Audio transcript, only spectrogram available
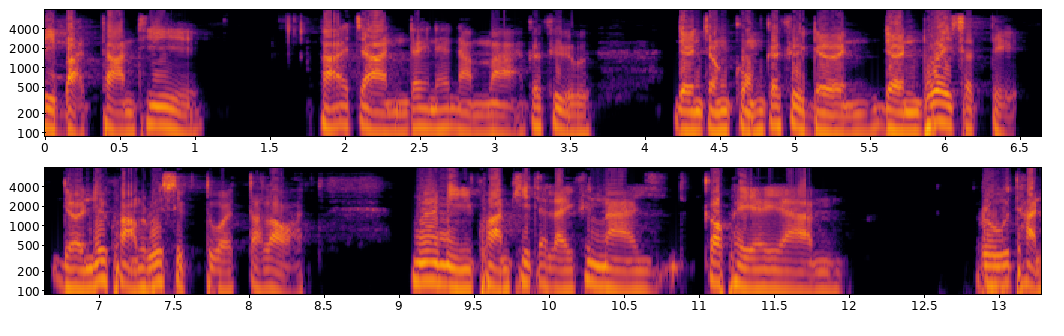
ฏิบัติตามที่พระอาจารย์ได้แนะนำมาก็คือ เดินจงกรมก็คือเดินเดินด้วยสติ เดินด้วยความรู้สึกตัวตลอด เมื่อมีความคิดอะไรขึ้นมา ก็พยายาม รู้ทัน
